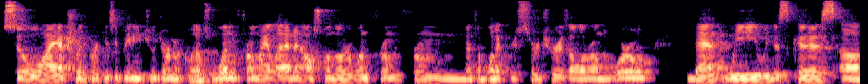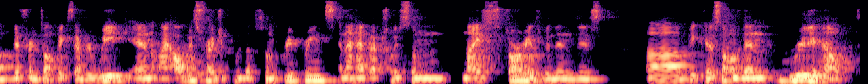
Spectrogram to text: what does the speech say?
So I actually participate in two journal clubs, one from my lab and also another one from, from metabolic researchers all around the world that we, we discuss uh, different topics every week. And I always try to put up some preprints and I have actually some nice stories within this uh, because some of them really helped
